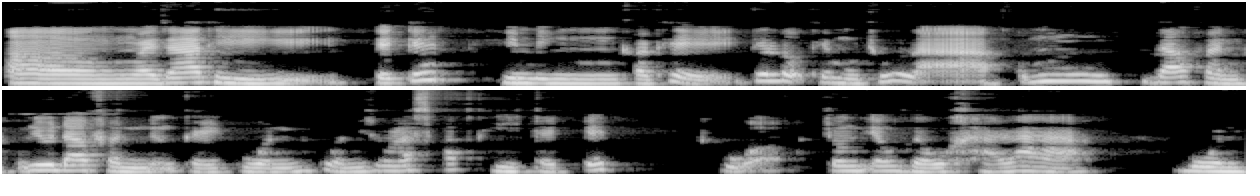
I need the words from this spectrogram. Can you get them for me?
À, ngoài ra thì cái kết thì mình có thể tiết lộ thêm một chút là cũng đa phần cũng như đa phần những cái cuốn của Nicholas Sparks thì cái kết của John yêu dấu khá là buồn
